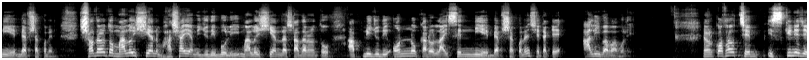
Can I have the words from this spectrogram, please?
নিয়ে ব্যবসা করেন। সাধারণত মালয়েশিয়ান ভাষায় আমি যদি বলি, মালয়েশিয়ানরা সাধারণত আপনি যদি অন্য কারও লাইসেন্স নিয়ে ব্যবসা করেন, সেটাকে আলিবাবা বলে। এখন কথা হচ্ছে, স্ক্রিনে যে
